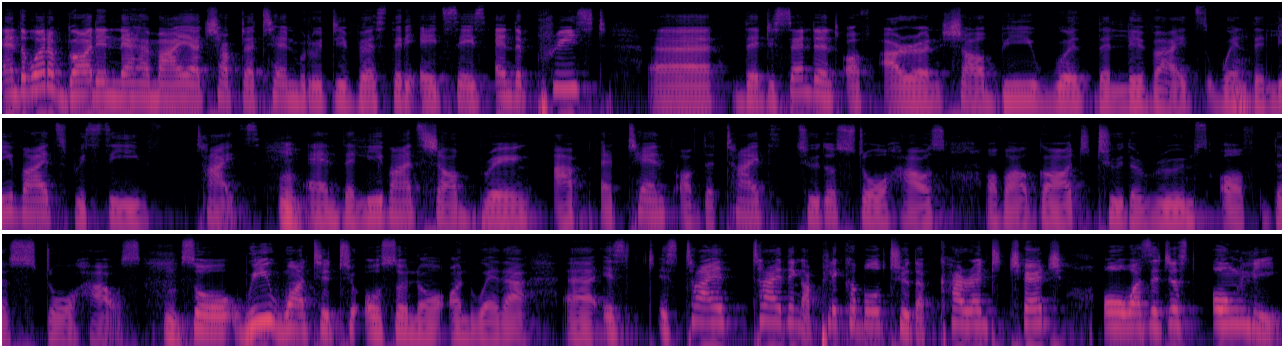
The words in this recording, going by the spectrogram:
And the word of God in Nehemiah chapter 10, Muruti, verse 38 says, And the priest, uh, the descendant of Aaron, shall be with the Levites when the Levites receive tithes. And the Levites shall bring up a tenth of the tithe to the storehouse of our God, to the rooms of the storehouse. So we wanted to also know on whether uh, is, is tithe, tithing applicable to the current church or was it just only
